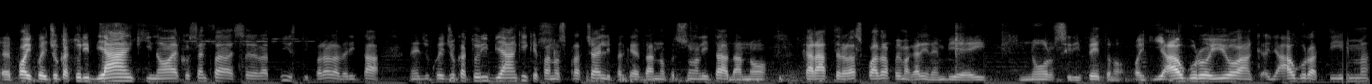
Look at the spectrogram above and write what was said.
eh, poi quei giocatori bianchi, no? ecco, senza essere razzisti, però la verità, quei giocatori bianchi che fanno sfraccelli perché danno personalità, danno carattere alla squadra, poi magari in NBA non si ripetono. Poi gli auguro io, anche, gli auguro a team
